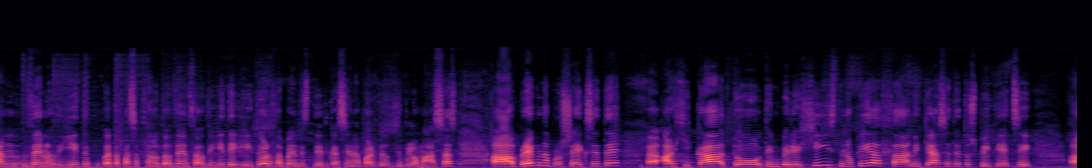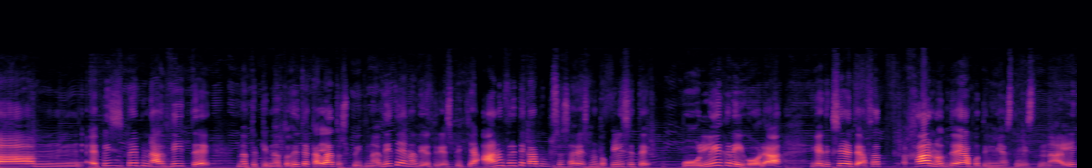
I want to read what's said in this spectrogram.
αν δεν οδηγείτε, που κατά πάσα πιθανότητα δεν θα οδηγείτε ή τώρα θα μπαίνετε στη διαδικασία να πάρετε το δίπλωμά σας, α, πρέπει να προσέξετε αρχικά το, την περιοχή στην οποία θα νοικιάσετε το σπίτι, έτσι. Επίσης, πρέπει να, δείτε, να, το, να το δείτε καλά το σπίτι, να δείτε ένα-δύο-τρία σπίτια. Αν βρείτε κάποιο που σας αρέσει, να το κλείσετε πολύ γρήγορα, γιατί ξέρετε, αυτά χάνονται από τη μια στιγμή στην άλλη.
